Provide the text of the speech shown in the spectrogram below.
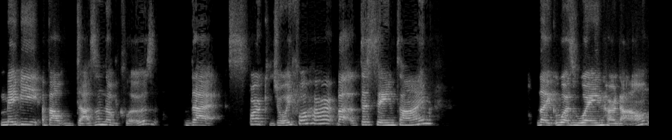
maybe about dozen of clothes that sparked joy for her, but at the same time, like was weighing her down.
